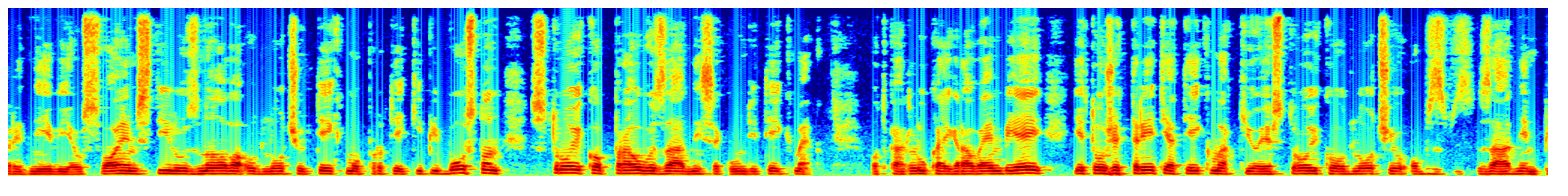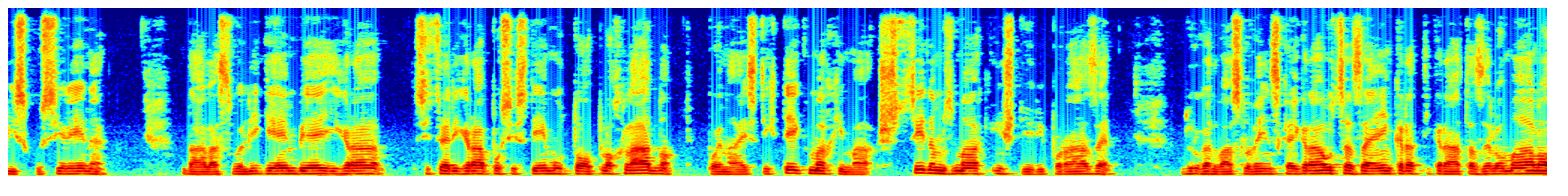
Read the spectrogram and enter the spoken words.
Pred dnevi je v svojem stilu znova odločil tekmo proti ekipi Boston s trojko prav v zadnji sekundi tekme. Odkar Luka igra v NBA, je to že tretja tekma, ki jo je s trojko odločil ob zadnjem pisku sirene. Dallas v lige NBA igra, sicer igra po sistemu toplo-hladno, po enajstih tekmah ima sedem zmag in štiri poraze. Druga dva slovenska igralca zaenkrat igrata zelo malo,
